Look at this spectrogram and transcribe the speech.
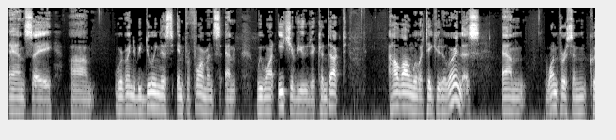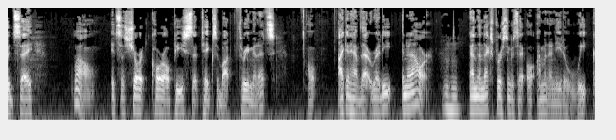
and say, um, we're going to be doing this in performance, and we want each of you to conduct. How long will it take you to learn this? And one person could say, well, it's a short choral piece that takes about three minutes. Oh, I can have that ready in an hour. Mm-hmm. And the next person could say, oh, I'm going to need a week.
